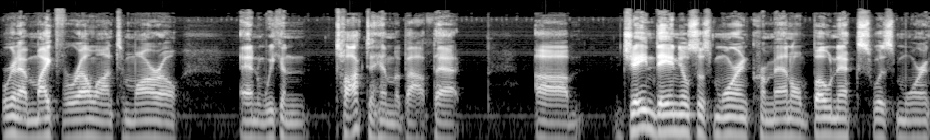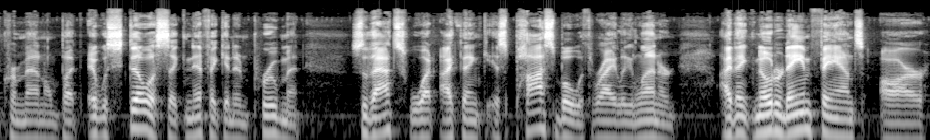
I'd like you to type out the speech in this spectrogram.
we're going to have Mike Vorel on tomorrow, and we can talk to him about that. Um, Jayden Daniels was more incremental. Bo Nix was more incremental, but it was still a significant improvement. So that's what I think is possible with Riley Leonard. I think Notre Dame fans are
